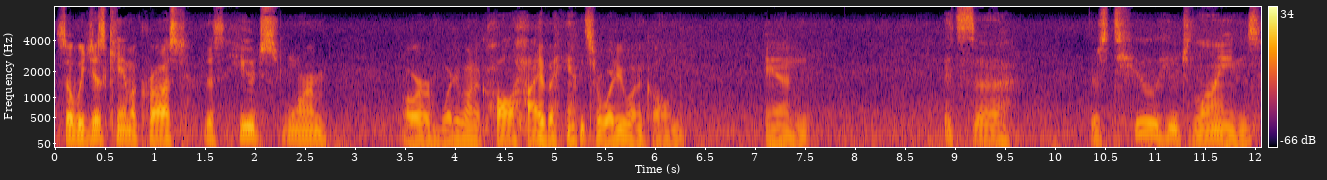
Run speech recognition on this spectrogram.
So we just came across this huge swarm, or what do you want to call hive ants, or what do you want to call them? And it's uh, there's two huge lines,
